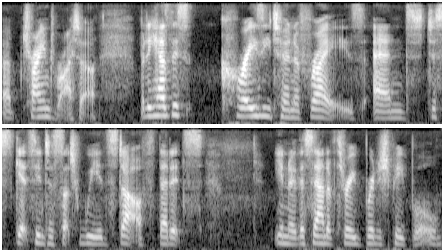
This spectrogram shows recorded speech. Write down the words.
a trained writer, but he has this crazy turn of phrase and just gets into such weird stuff that it's you know the sound of three British people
